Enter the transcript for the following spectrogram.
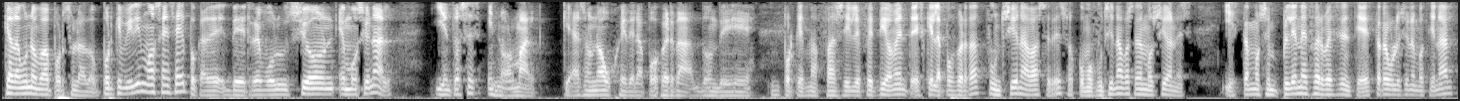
Cada uno va por su lado, porque vivimos en esa época de, de revolución emocional y entonces es normal que haya un auge de la posverdad donde Porque es más fácil, efectivamente. Es que la posverdad funciona a base de eso, como funciona a base de emociones. Y estamos en plena efervescencia de esta revolución emocional,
